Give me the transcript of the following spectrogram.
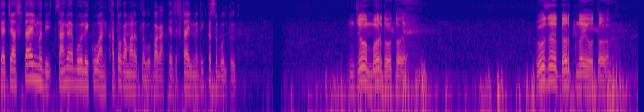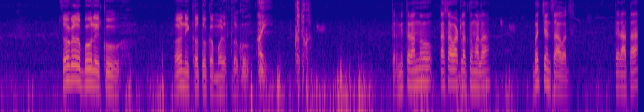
त्याच्या स्टाईलमध्ये चांगल्या बोलेकू आणि खातो का माळात लागू? बघा त्याच्या स्टाईलमध्ये कसं बोलतोय तो. जो मर्द होतोय रोज दर्द नाही होतं. चांगलं बोले को. आणि खातो का मळत लागू. हाय खातो का तर मित्रांनो कसा वाटला तुम्हाला बच्चनचा आवाज? तर आता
